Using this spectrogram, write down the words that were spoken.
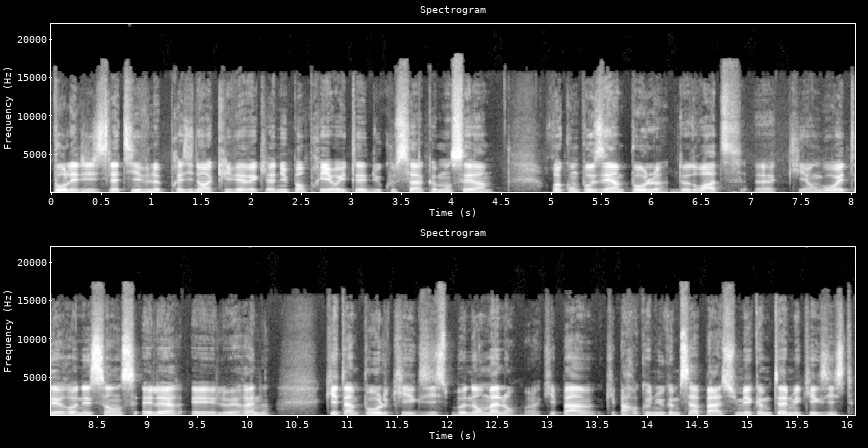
pour les législatives, le président a clivé avec la NUP en priorité. Du coup, ça a commencé à recomposer un pôle de droite euh, qui, en gros, était Renaissance, LR et le RN qui est un pôle qui existe bon an, mal an, qui n'est pas, pas reconnu comme ça, pas assumé comme tel, mais qui existe,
